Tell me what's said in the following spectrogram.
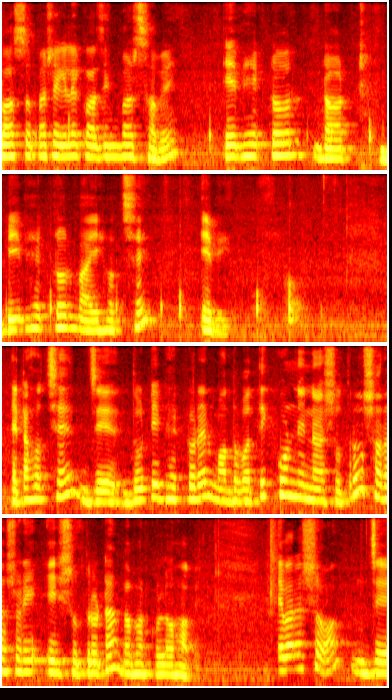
কস পাশে গেলে কজ ইনভার্স হবে। A vector dot B vector by হচ্ছে এ বি এটা হচ্ছে যে দুটি ভেক্টরের মধ্যবর্তী কোণ নির্ণয় সূত্র সরাসরি এই সূত্রটা ব্যবহার করলেও হবে। এবার আসো যে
